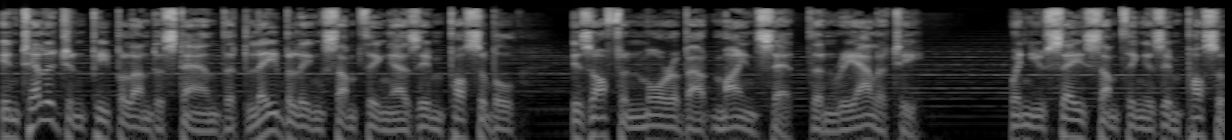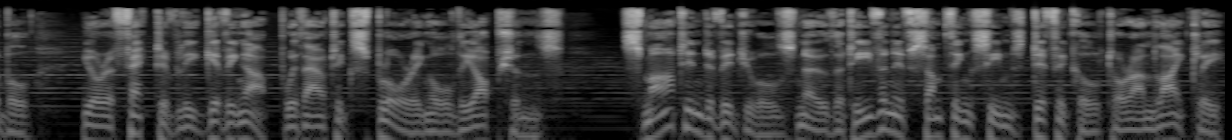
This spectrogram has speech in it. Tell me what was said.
Intelligent people understand that labeling something as impossible is often more about mindset than reality. When you say something is impossible, you're effectively giving up without exploring all the options. Smart individuals know that even if something seems difficult or unlikely,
